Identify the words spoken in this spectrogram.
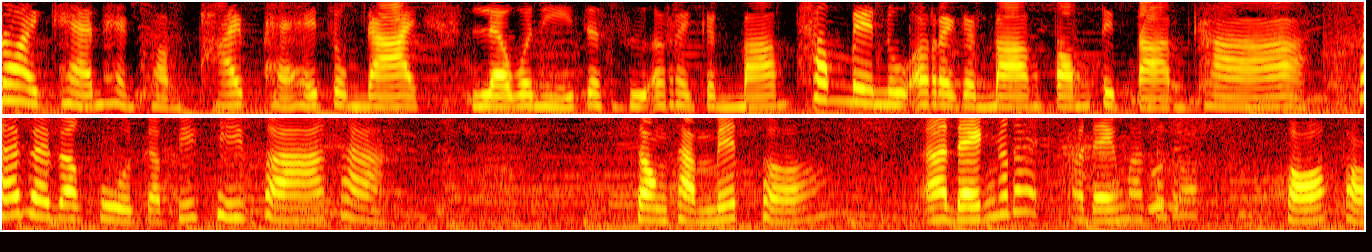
รอยแค้นแห่งความพ่ายแพ้ให้จงได้ แล้ววันนี้จะซื้ออะไรกันบ้างทำเมนูอะไรกันบ้างต้องติดตามค่ะ ใช้ใบมะกรูดกับพริกชี้ฟ้าค่ะสองสามเม็ดพออะแดงก็ได้เอาแดงมาก็ได้พอพอ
